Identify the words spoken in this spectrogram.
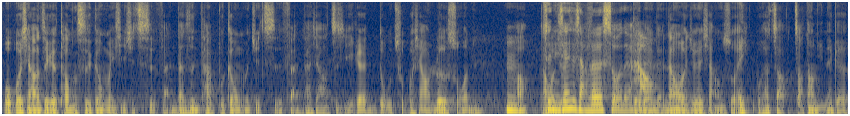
我我想要这个同事跟我们一起去吃饭，但是他不跟我们去吃饭，他想要自己一个人独处，我想要勒索你。嗯好，那所以你现在是想勒索的，好对对，对，然后我就会想说，哎，我要找找到你那个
